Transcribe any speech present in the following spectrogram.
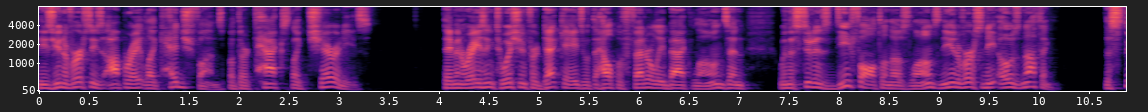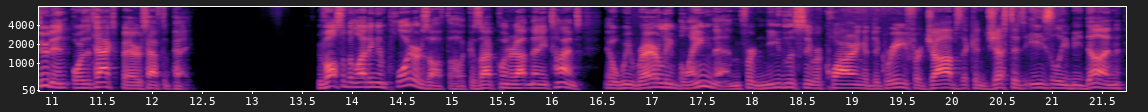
These universities operate like hedge funds, but they're taxed like charities. They've been raising tuition for decades with the help of federally backed loans, and when the students default on those loans, the university owes nothing. The student or the taxpayers have to pay. We've also been letting employers off the hook, as I pointed out many times. You know, we rarely blame them for needlessly requiring a degree for jobs that can just as easily be done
